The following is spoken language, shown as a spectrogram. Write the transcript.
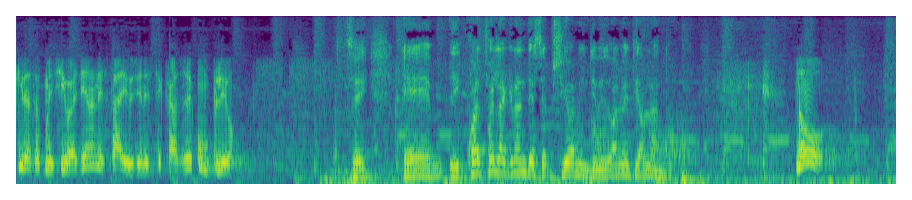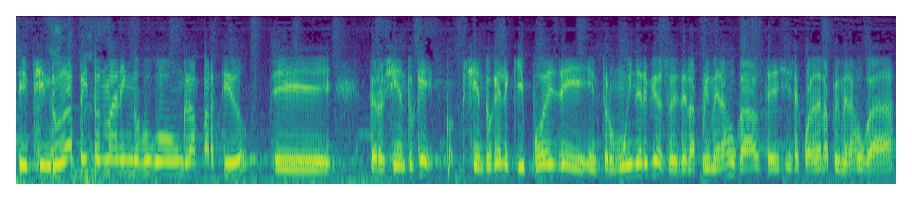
y las ofensivas llenan estadios, y en este caso se cumplió. Sí. Eh, ¿y ¿Cuál fue la gran decepción individualmente hablando? Sin duda Peyton Manning no jugó un gran partido, eh, pero siento que siento que el equipo desde entró muy nervioso desde la primera jugada. Ustedes si se acuerdan de la primera jugada,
